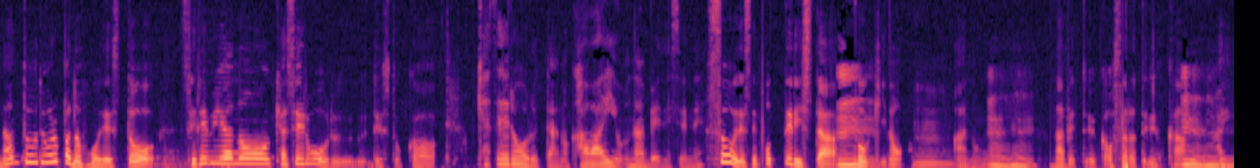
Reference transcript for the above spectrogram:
南東ヨーロッパの方ですと、セルビアのキャセロールですとか、キャセロールってあの、可愛いお鍋ですよね。そうですね、ぽってりした陶器の、うん。あの、うんうん。鍋というかお皿というか、うんうんうんはい。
